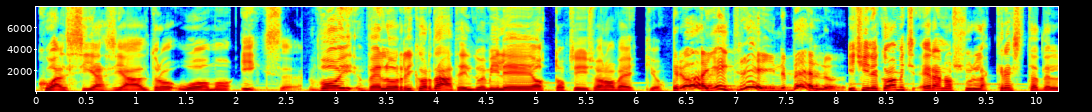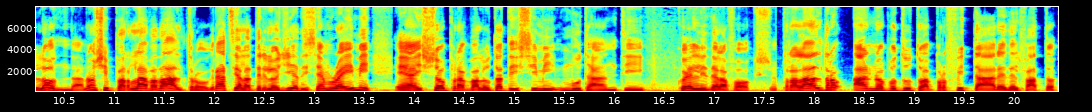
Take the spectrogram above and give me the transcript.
qualsiasi altro uomo X. Voi ve lo ricordate il 2008? Sì, sono vecchio. Eroi, ehi train, bello! I cinecomics erano sulla cresta dell'onda, non si parlava d'altro, grazie alla trilogia di Sam Raimi e ai sopravvalutatissimi mutanti quelli della Fox. Tra l'altro hanno potuto approfittare del fatto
